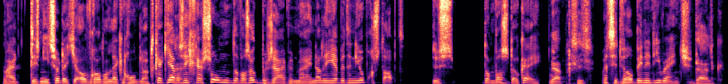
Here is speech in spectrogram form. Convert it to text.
Maar het is niet zo dat je overal dan lekker rondloopt. Kijk, jij Nee. was in Gerson, dat was ook bezaaid met mijnen. Alleen jij bent er niet opgestapt. Dus dan was het oké. Maar Ja, precies. het zit wel binnen die range. Duidelijk.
